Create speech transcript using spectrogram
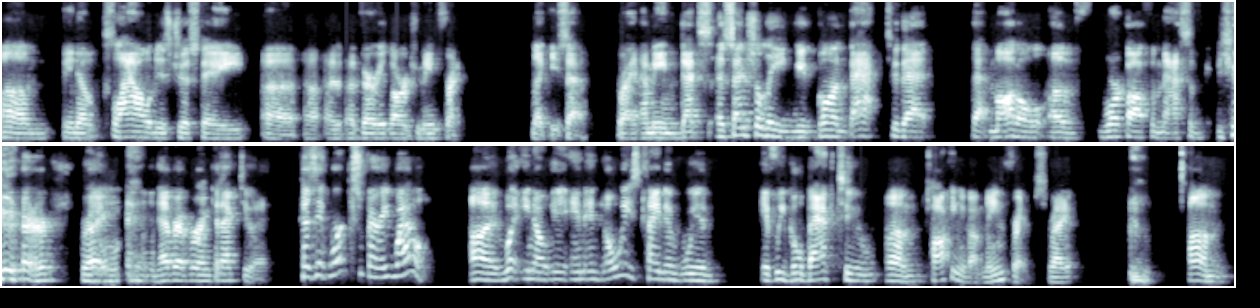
um, you know, cloud is just a, uh, a, a very large mainframe, like you said right? I mean, that's essentially, we've gone back to that, that model of work off a massive computer, right? Mm-hmm. and have everyone connect to it because it works very well. Uh, what, you know, and it always kind of with, if we go back to, um, talking about mainframes, right? um,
